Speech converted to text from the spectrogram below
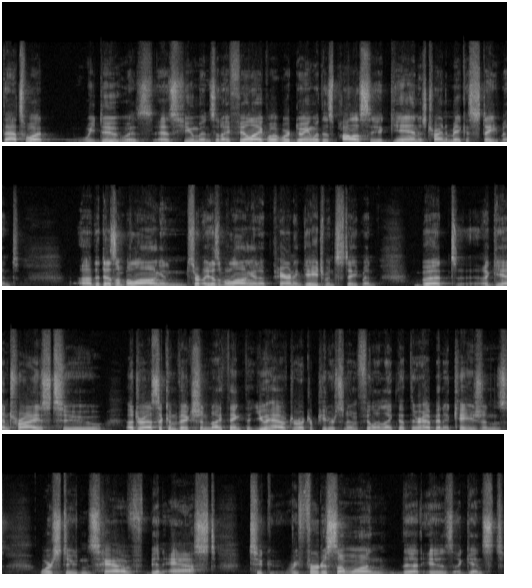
that's what we do as, as humans. And I feel like what we're doing with this policy, again, is trying to make a statement uh, that doesn't belong and certainly doesn't belong in a parent engagement statement, but again, tries to address a conviction I think that you have, Director Peterson, and feeling like that there have been occasions where students have been asked to refer to someone that is against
